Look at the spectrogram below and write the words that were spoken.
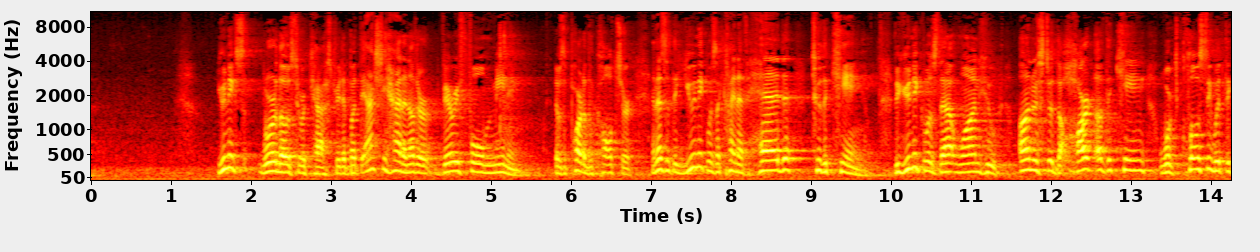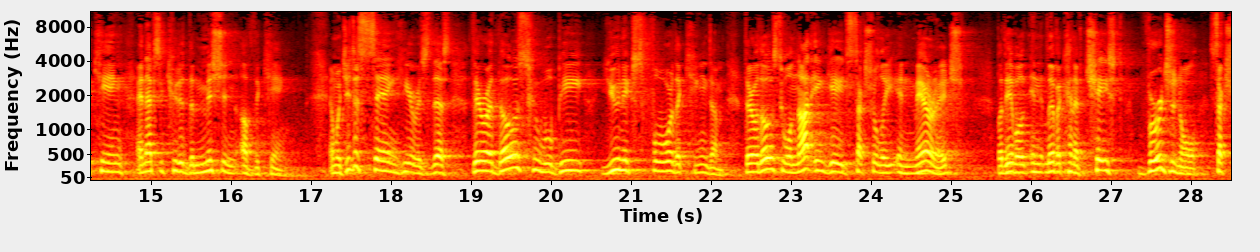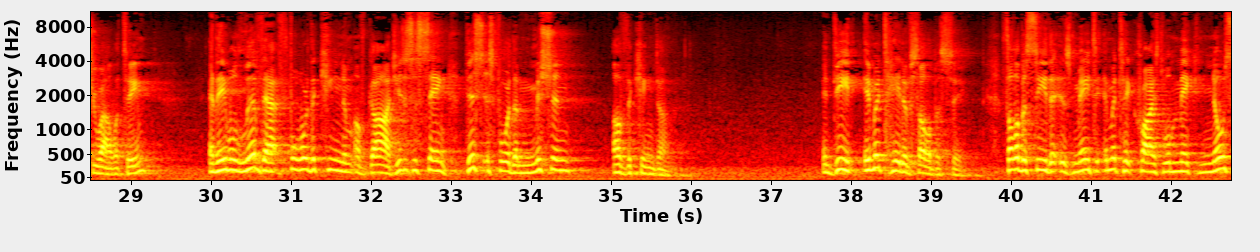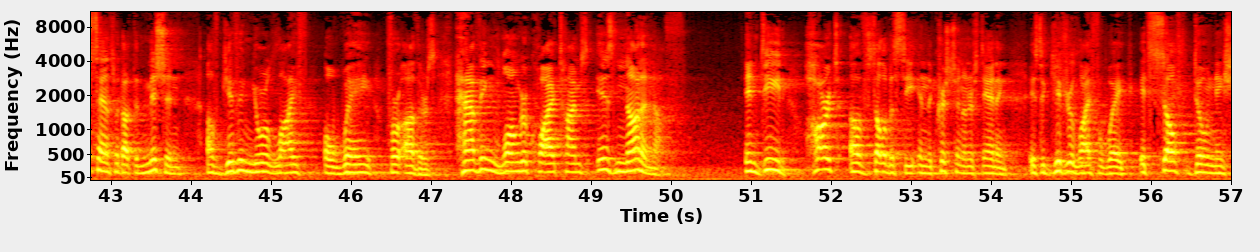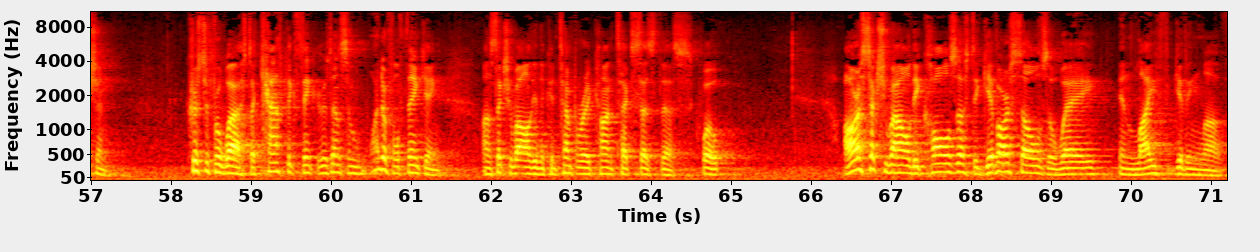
Eunuchs were those who were castrated, but they actually had another very full meaning. It was a part of the culture. And that's that the eunuch was a kind of head to the king. The eunuch was that one who understood the heart of the king, worked closely with the king, and executed the mission of the king. And what Jesus is saying here is this there are those who will be eunuchs for the kingdom. There are those who will not engage sexually in marriage, but they will live a kind of chaste, virginal sexuality. And they will live that for the kingdom of God. Jesus is saying this is for the mission of the kingdom. Indeed, imitative celibacy, celibacy that is made to imitate Christ, will make no sense without the mission of giving your life away for others. Having longer quiet times is not enough. Indeed, heart of celibacy in the Christian understanding is to give your life away. It's self donation. Christopher West, a Catholic thinker who's done some wonderful thinking on sexuality in the contemporary context, says this quote, Our sexuality calls us to give ourselves away in life giving love.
